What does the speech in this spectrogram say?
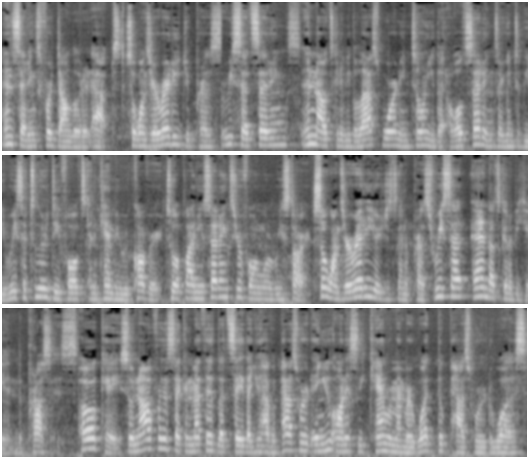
and settings for downloaded apps. So once you're ready, you press reset settings, and now it's going to be the last warning telling you that all settings are going to be reset to their defaults and can be recovered. To apply new settings, your phone will restart. So once you're ready, you're just going to press reset, and that's going to begin the process. Okay, so now for the second method, let's say that you have a password and you honestly can't remember what the password was,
